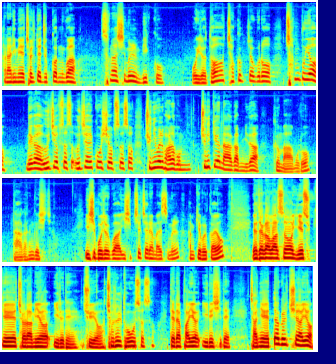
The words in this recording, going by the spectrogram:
하나님의 절대 주권과 선하심을 믿고 오히려 더 적극적으로 천부여 내가 의지 없어서 의지할 곳이 없어서 주님을 바라봅니다. 주님께 나아갑니다. 그 마음으로 나아가는 것이죠. 25절과 27절의 말씀을 함께 볼까요? 여자가 와서 예수께 절하며 이르되 주여 저를 도우소서 대답하여 이르시되 자녀의 떡을 취하여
